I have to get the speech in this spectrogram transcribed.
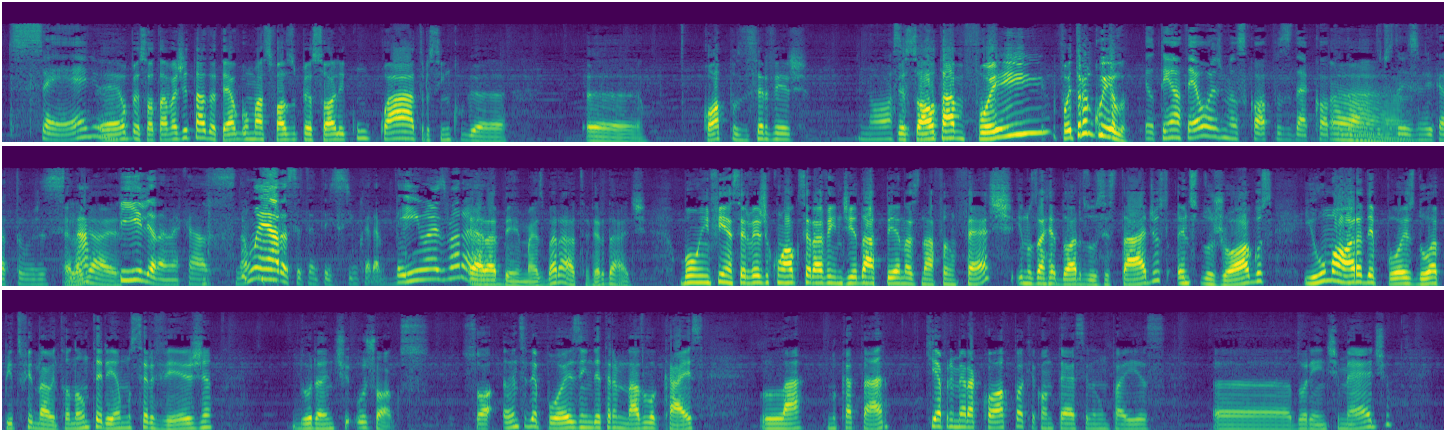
Sério? É, o pessoal tava agitado. Até algumas fotos do pessoal ali com quatro, cinco ah, ah, copos de cerveja. O Nossa, pessoal tava, foi, foi tranquilo. eu tenho até hoje meus copos da Copa Ah, do Mundo de 2014. é Uma legal. pilha na minha casa. Não era 75, era bem mais barato. Era bem mais barato, é verdade. Bom, enfim, a cerveja com álcool será vendida apenas na FanFest e nos arredores dos estádios, antes dos jogos e uma hora depois do apito final. Então não teremos cerveja durante os jogos. Só antes e depois em determinados locais lá no Catar, que é a primeira Copa que acontece num país ah, do Oriente Médio.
